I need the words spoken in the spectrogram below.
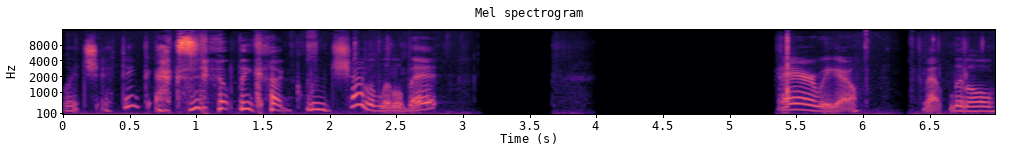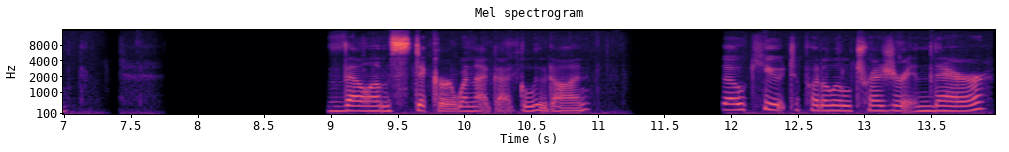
which I think accidentally got glued shut a little bit. There we go. That little vellum sticker when that got glued on. So cute to put a little treasure in there.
